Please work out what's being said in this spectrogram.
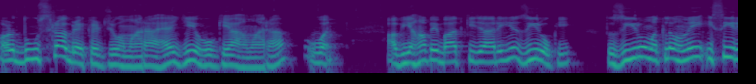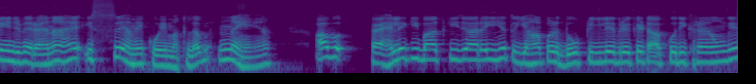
और दूसरा ब्रैकेट जो हमारा है, ये हो गया हमारा वन। अब यहाँ पे बात की जा रही है ज़ीरो की। तो ज़ीरो मतलब हमें इसी रेंज में रहना है, इससे हमें कोई मतलब नहीं है। अब पहले की बात की जा रही है तो यहाँ पर दो पीले ब्रेकेट आपको दिख रहे होंगे।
